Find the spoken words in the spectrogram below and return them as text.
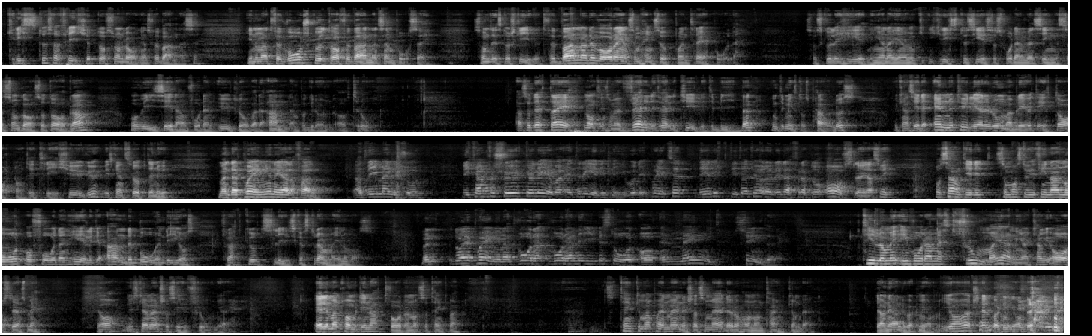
Kristus har friköpt oss från lagens förbannelse genom att för vår skull ta förbannelsen på sig. Som det står skrivet, förbannade var och en som hängs upp på en träpåle. Så skulle hedningarna genom Kristus Jesus få den välsignelse som gavs åt Abraham och vi sedan får den utlovade anden på grund av tron. Alltså detta är någonting som är väldigt, väldigt tydligt i Bibeln, inte minst hos Paulus. Vi kan se det ännu tydligare i Romarbrevet 1.18 till 3.20. Vi ska inte slå upp det nu. Men där poängen är i alla fall att vi människor, vi kan försöka leva ett redigt liv. Och det, på ett sätt, det är riktigt att göra det därför att då avslöjas vi. Och samtidigt så måste vi finna nåd och få den helige Ande boende i oss för att Guds liv ska strömma genom oss. Men då är poängen att våra, våra liv består av en mängd synder. Till och med i våra mest fromma gärningar kan vi avslöjas med Ja, nu ska människor se hur from jag är. Eller man kommer till nattvarden och så tänker man tänker man på en människa som är där och har någon tanke om den. Det har ni aldrig varit med om. Jag har själv varit med om det.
